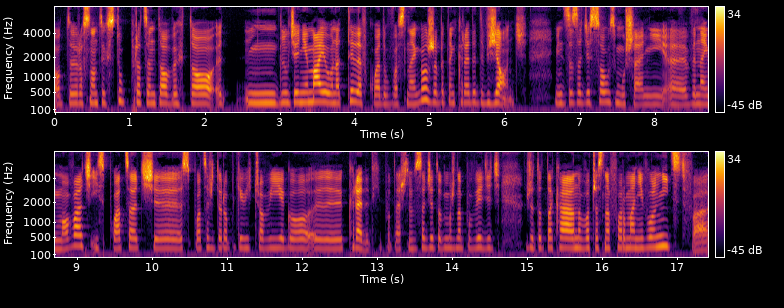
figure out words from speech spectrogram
od rosnących stóp procentowych, to ludzie nie mają na tyle wkładu własnego, żeby ten kredyt wziąć. Więc w zasadzie są zmuszeni e, wynajmować i spłacać, e, spłacać Dorobkiewiczowi jego e, kredyt hipoteczny. W zasadzie to można powiedzieć, że to taka nowoczesna forma niewolnictwa.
